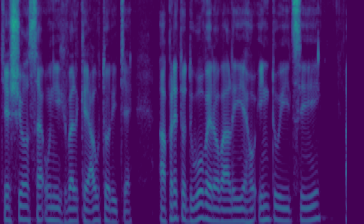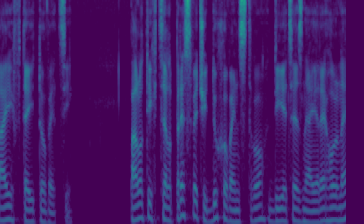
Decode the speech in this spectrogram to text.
Tešil sa u nich veľké autorite a preto dôverovali jeho intuícii aj v tejto veci. Paloty chcel presvedčiť duchovenstvo, diecezne aj reholné,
